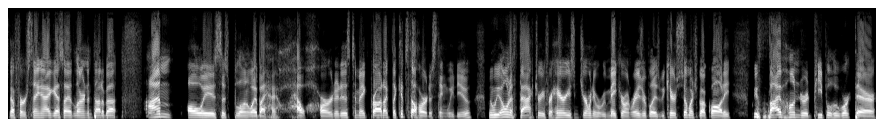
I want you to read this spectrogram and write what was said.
the first thing I guess I learned and thought about. I'm always just blown away by how, how hard it is to make product. Like it's the hardest thing we do. I mean, we own a factory for Harry's in Germany where we make our own razor blades. We care so much about quality. We have 500 people who work there,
